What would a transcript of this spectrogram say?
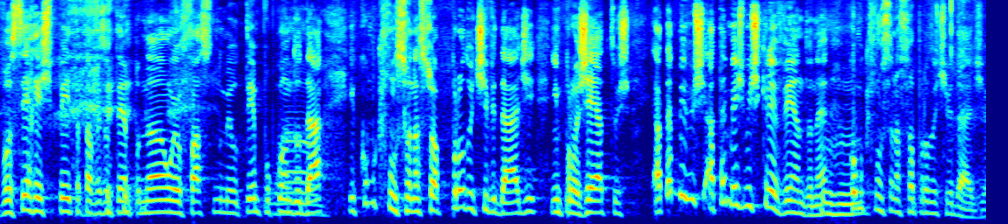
Você respeita talvez o tempo? Não, eu faço no meu tempo quando Uau. dá. E como que funciona a sua produtividade em projetos? Até mesmo, até mesmo escrevendo, né? Uhum. Como que funciona a sua produtividade?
